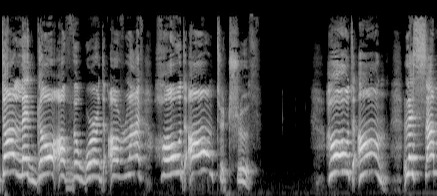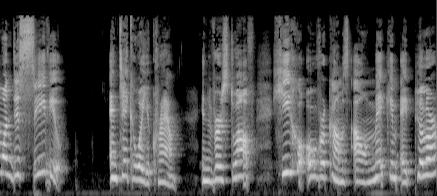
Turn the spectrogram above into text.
don't let go of the word of life. Hold on to truth. Hold on, lest someone deceive you and take away your crown. In verse 12, he who overcomes, I'll make him a pillar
